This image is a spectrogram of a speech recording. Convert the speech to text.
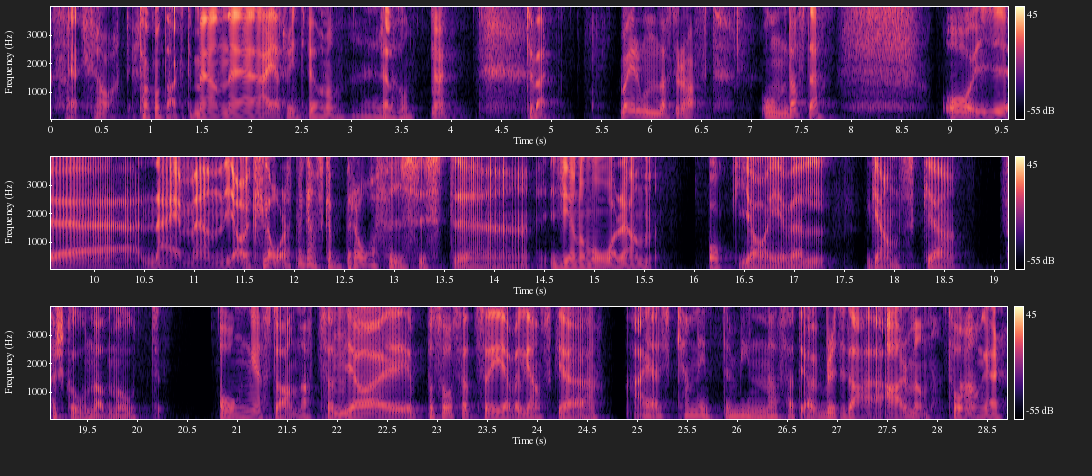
Såklart. ta kontakt. Men eh, nej, jag tror inte vi har någon eh, relation. Nej. Tyvärr. Vad är det ondaste du har haft? Ondaste? Oj, eh, nej men jag har klarat mig ganska bra fysiskt eh, genom åren. Och jag är väl ganska förskonad mot ångest och annat. Så att jag, på så sätt så är jag väl ganska... Nej, jag kan inte minnas att jag har brutit armen två gånger.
